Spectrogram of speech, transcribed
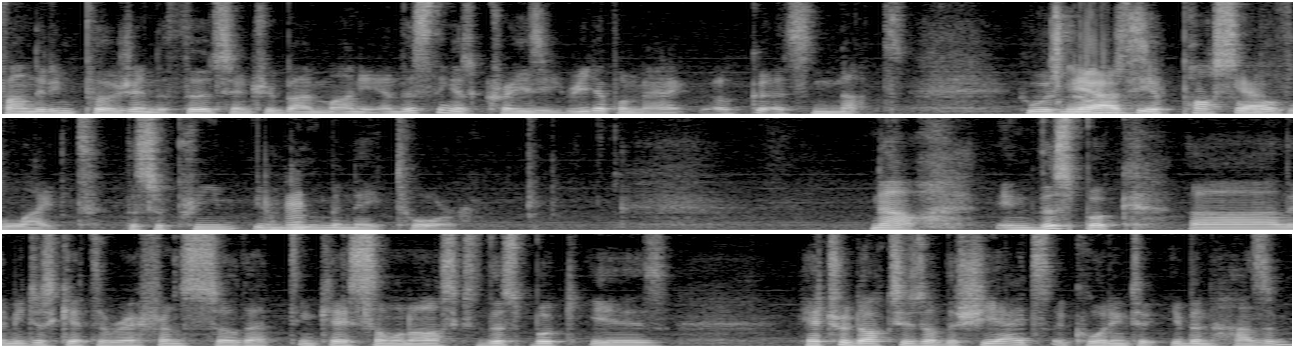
founded in Persia in the third century by Mani. And this thing is crazy. Read up on Manic. Oh, it's nuts. Who was known Yeah, as the Apostle yeah. of Light, the Supreme Illuminator. Now, in this book, uh, let me just get the reference so that in case someone asks, this book is Heterodoxies of the Shiites according to Ibn Hazm.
